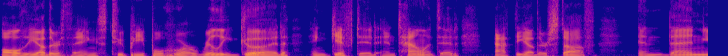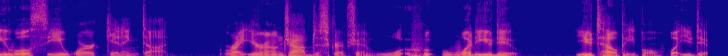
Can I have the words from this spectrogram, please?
all the other things to people who are really good and gifted and talented at the other stuff and then you will see work getting done. Write your own job description. Wh- what do you do you tell people what you do.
